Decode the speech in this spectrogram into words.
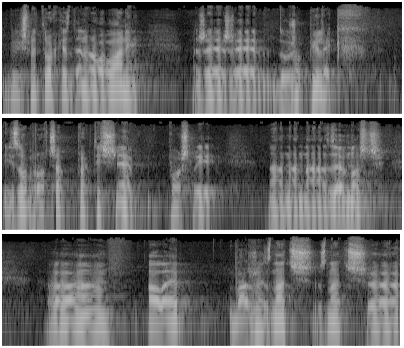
byliśmy trochę zdenerwowani, że, że dużo pilek iz obrocza praktycznie poszli na, na, na zewnątrz. E, ale ważne jest znać, znać e,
